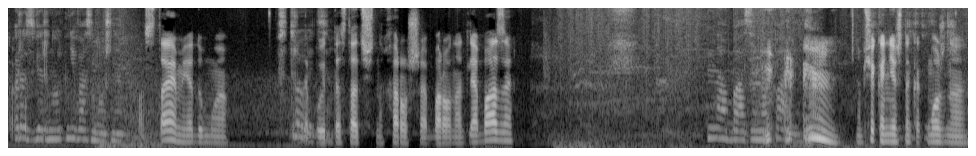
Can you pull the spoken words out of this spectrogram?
Так. Развернуть невозможно. Поставим, я думаю, это Строится. будет достаточно хорошая оборона для базы. На базу напали. Вообще, конечно, как можно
